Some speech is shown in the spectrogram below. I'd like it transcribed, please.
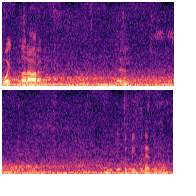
Ой, да-да-да. Tôi internet đấy không?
